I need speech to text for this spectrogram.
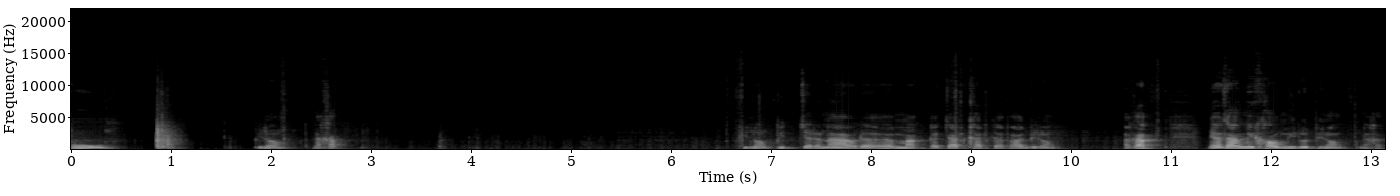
ปูพี่น้องนะครับ พี่น้องพิดจารณาเอาเด้อมักกะจัดคัดกะพานพี่น้องนะครับ แนวทางมีเขามีดุดพี่น้องนะครับ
